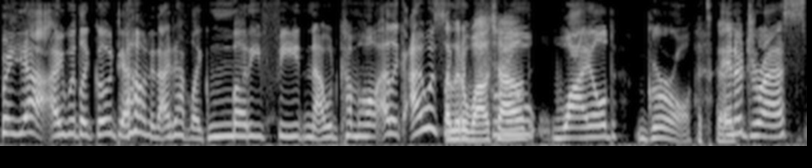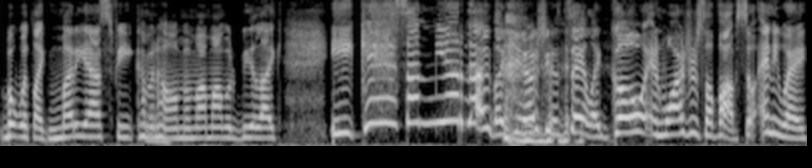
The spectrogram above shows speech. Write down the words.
but yeah, I would like go down and I'd have like muddy feet and I would come home. I like I was like a little wild true child? wild girl. That's good. Mm. In a dress, but with like muddy ass feet coming home, and my mom would be like, "Y que esa mierda?" Like you know, she would say like, "Go and wash yourself off." So anyway.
